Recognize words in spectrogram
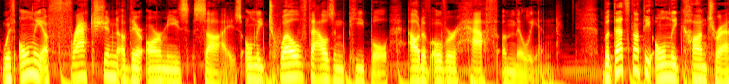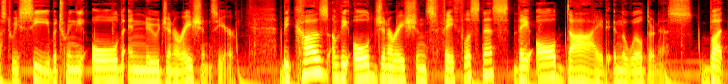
with only a fraction of their army's size, only 12,000 people out of over half a million. But that's not the only contrast we see between the old and new generations here. Because of the old generation's faithlessness, they all died in the wilderness. But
